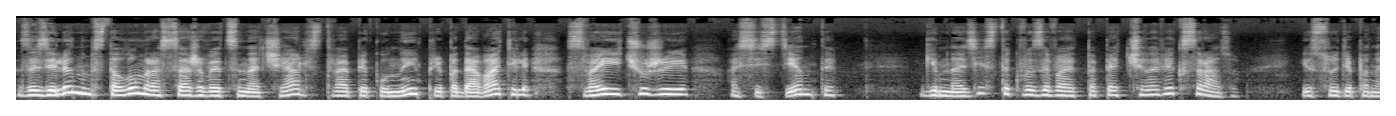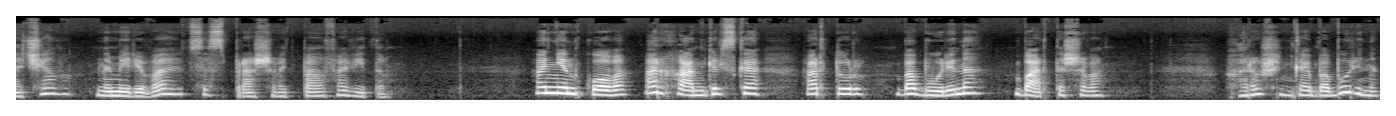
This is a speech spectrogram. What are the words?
За зеленым столом рассаживается начальство, опекуны, преподаватели, свои и чужие, ассистенты. Гимназисток вызывают по пять человек сразу – и, судя по началу, намереваются спрашивать по алфавиту. Анненкова, Архангельская, Артур, Бабурина, Бартышева. Хорошенькая Бабурина,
